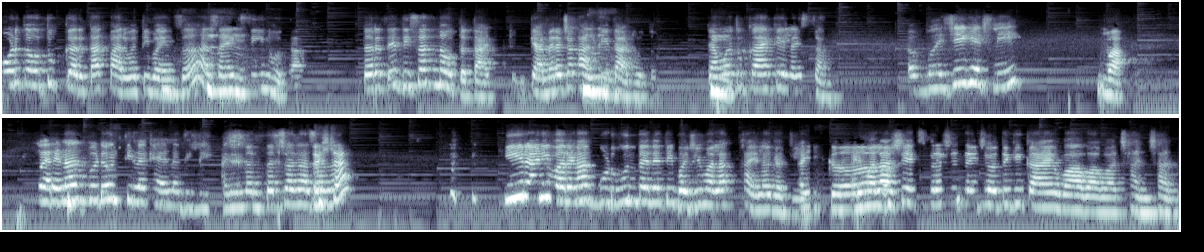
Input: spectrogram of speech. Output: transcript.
गोड कौतुक करतात पार्वतीबाईंचं? असा एक. सीन होता. तर ते दिसत नव्हतं ताट. कॅमेऱ्याच्या खालती. ताट होतं. त्यामुळे तू काय केलंयस सांग. भजी घेतली. वा. वरणात बुडवून तिला खायला दिली. आणि नंतरच्या घासाला खीर आणि वरणात बुडवून त्याने ती भजी मला खायला घातली. आणि मला असे एक्सप्रेशन द्यायचे होते की काय वा वा वा छान छान.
